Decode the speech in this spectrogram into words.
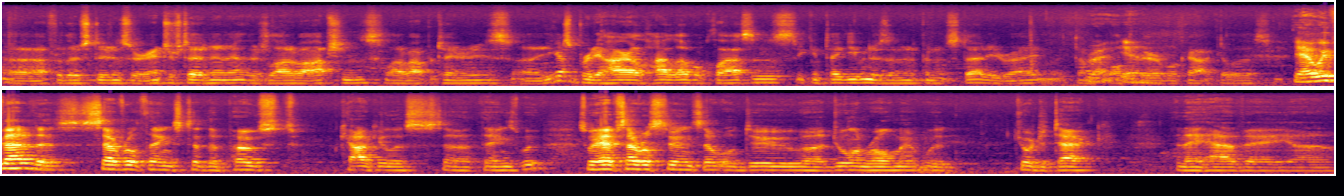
Uh, for those students who are interested in it, there's a lot of options, a lot of opportunities. Uh, you got some pretty high high level classes you can take even as an independent study, right? Like right multivariable yeah. calculus. Yeah, we've added several things to the post calculus uh, things. So we have several students that will do uh, dual enrollment with Georgia Tech, and they have a uh,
